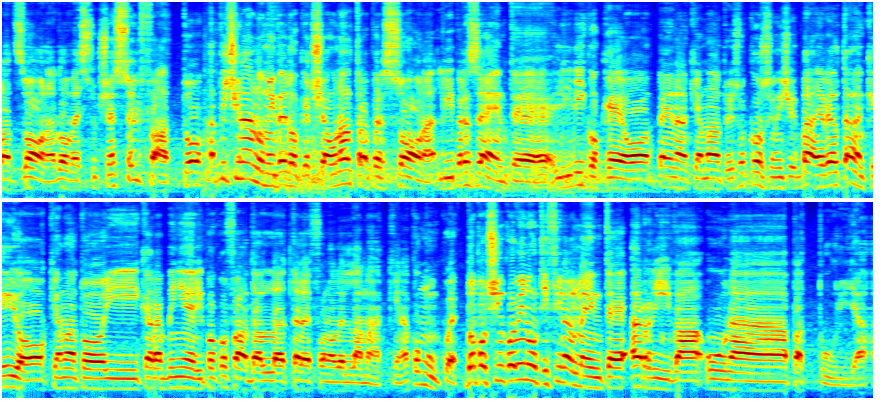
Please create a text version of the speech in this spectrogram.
la zona dove è successo il fatto, avvicinandomi vedo che c'è un'altra persona lì presente, gli dico che ho appena chiamato i soccorsi, mi dice «Beh, in realtà anche io ho chiamato i carabinieri poco fa dal telefono della macchina. Comunque, dopo 5 minuti finalmente arriva una pattuglia.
